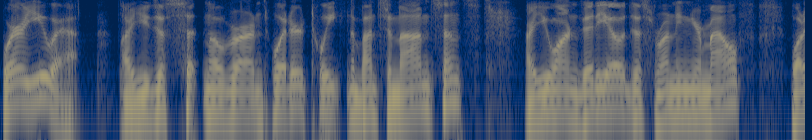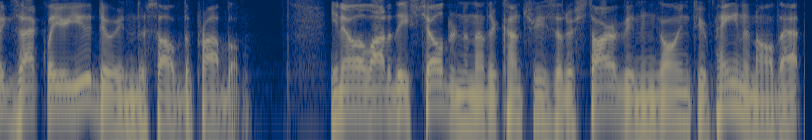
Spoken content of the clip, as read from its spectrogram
Where are you at? Are you just sitting over on Twitter tweeting a bunch of nonsense? Are you on video just running your mouth? What exactly are you doing to solve the problem? You know, a lot of these children in other countries that are starving and going through pain and all that,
